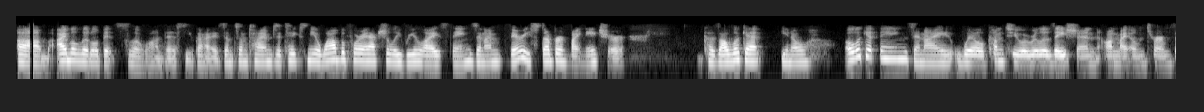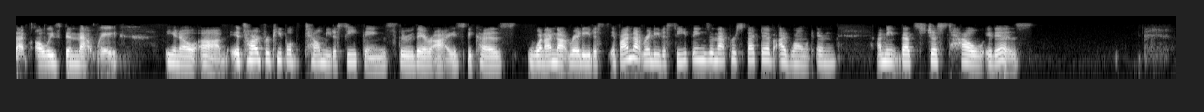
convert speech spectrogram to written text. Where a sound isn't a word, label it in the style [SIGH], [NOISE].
Um, I'm a little bit slow on this, you guys, and sometimes it takes me a while before I actually realize things, and I'm very stubborn by nature because I'll look at, you know, I'll look at things and I will come to a realization on my own terms. I've always been that way. You know, um, it's hard for people to tell me to see things through their eyes because when I'm not ready to, if I'm not ready to see things in that perspective, I won't. And I mean, that's just how it is.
